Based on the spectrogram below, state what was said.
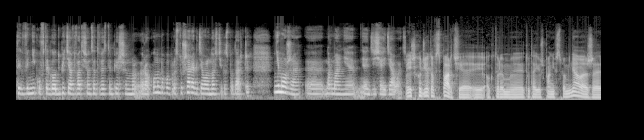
tych wyników, tego odbicia w 2021 roku, no bo po prostu szereg działalności gospodarczych nie może y, normalnie y, dzisiaj działać. Jeśli chodzi o to wsparcie, y, o którym tutaj już Pani wspominała, że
